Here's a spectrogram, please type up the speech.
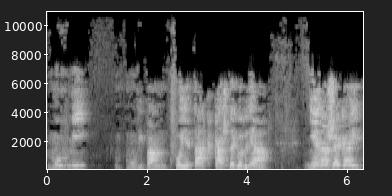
Mów mi, mówi Pan, Twoje tak każdego dnia. Nie narzekaj,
